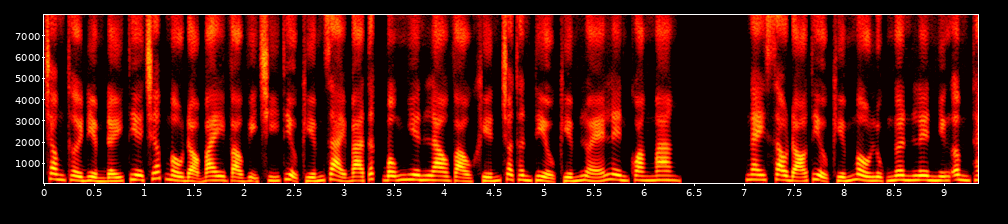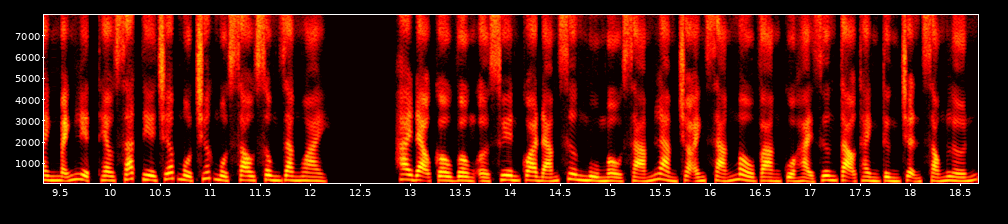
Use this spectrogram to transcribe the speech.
Trong thời điểm đấy tia chớp màu đỏ bay vào vị trí tiểu kiếm dài ba tấc bỗng nhiên lao vào khiến cho thân tiểu kiếm lóe lên quang mang. Ngay sau đó tiểu kiếm màu lục ngân lên những âm thanh mãnh liệt theo sát tia chớp một trước một sau xông ra ngoài. Hai đạo cầu vồng ở xuyên qua đám sương mù màu xám làm cho ánh sáng màu vàng của hải dương tạo thành từng trận sóng lớn.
